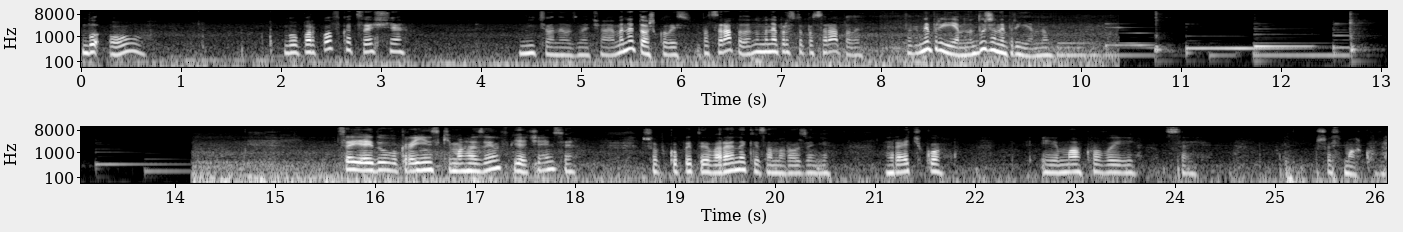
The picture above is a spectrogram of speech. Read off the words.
бо. О, бо парковка це ще нічого не означає. Мене теж колись поцарапали, ну мене просто поцарапали. Так неприємно, дуже неприємно. Це я йду в український магазин в П'яченці, щоб купити вареники заморожені, гречку і маковий цей щось макове.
